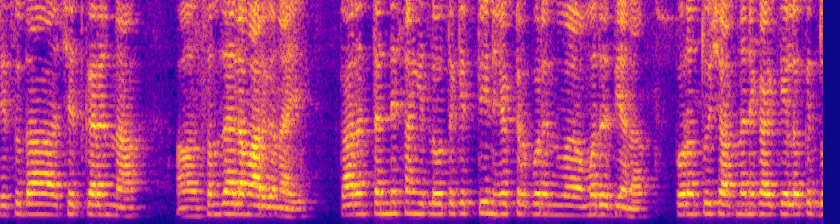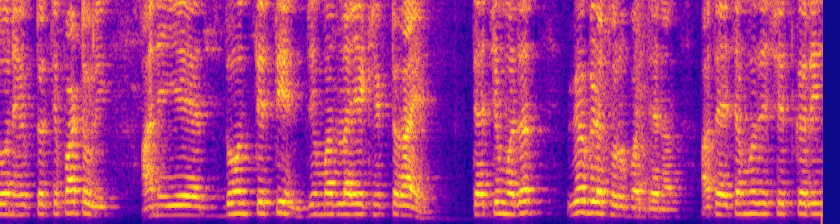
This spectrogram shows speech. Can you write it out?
हे सुद्धा शेतकऱ्यांना समजायला मार्ग नाही. कारण त्यांनी सांगितलं होतं की तीन हेक्टर पर्यंत म- मदत येणार. परंतु शासनाने काय केलं की दोन हेक्टरची पाठवली. आणि दोन ते तीन जे मधला एक हेक्टर आहे त्याची मदत वेगळ्या स्वरूपात देणार. आता याच्यामध्ये शेतकरी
